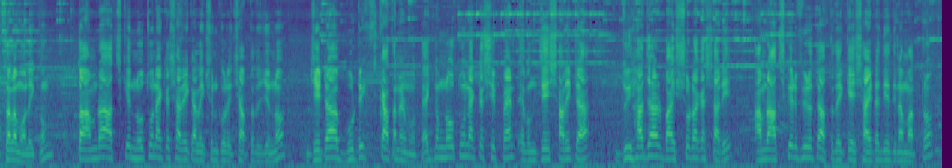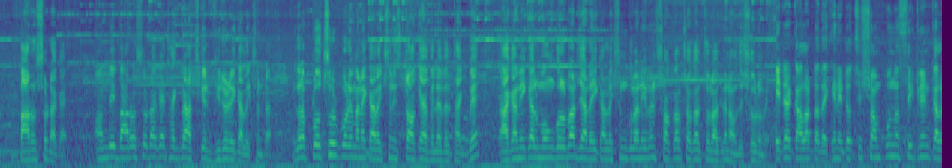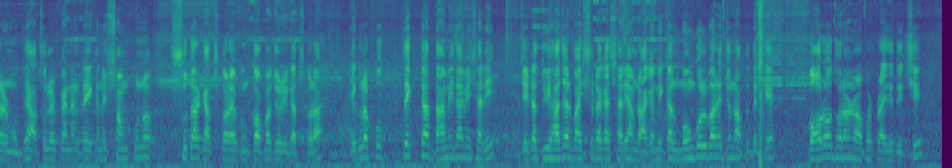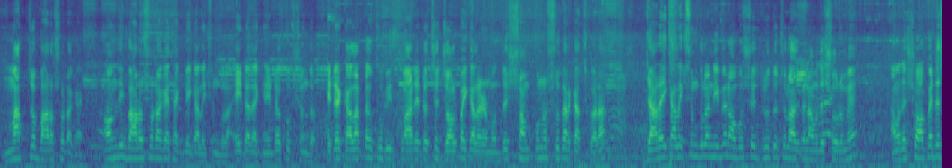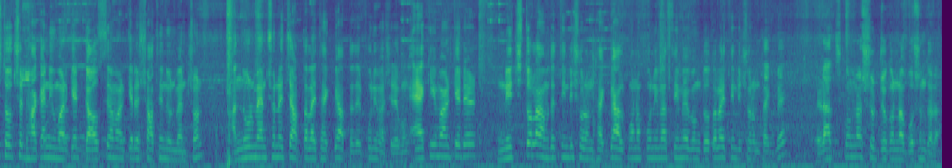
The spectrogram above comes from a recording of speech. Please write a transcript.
আসসালামু আলাইকুম। তো আমরা আজকে নতুন একটা শাড়ি কালেকশন করেছি আপনাদের জন্য, যেটা বুটিক্স কাতানের মধ্যে, একদম নতুন একটা শিপমেন্ট এবং যে শাড়িটা দুই হাজার বাইশশো টাকার শাড়ি, আমরা আজকের ভিডিওতে আপনাদেরকে এই শাড়িটা দিয়ে দিলাম মাত্র বারোশো টাকায়। অনলি বারোশো টাকায় থাকবে আজকের ভিডিওর এই কালেকশনটা এগুলো প্রচুর পরিমাণে কালেকশন স্টকে অ্যাভেলেবেল থাকবে। আগামীকাল মঙ্গলবার যারা এই কালেকশনগুলো নেবেন, সকাল সকাল চলে আসবেন আমাদের শোরুমে এটার কালারটা দেখেন, এটা হচ্ছে সম্পূর্ণ সিগ্রিন কালারের মধ্যে, আঁচলের প্যানেলটা এখানে সম্পূর্ণ সুতার কাজ করা এবং কপার জরির কাজ করা। এগুলোর প্রত্যেকটা দামি দামি শাড়ি, যেটা দুই হাজার বাইশশো টাকার শাড়ি, আমরা আগামীকাল মঙ্গলবারের জন্য আপনাদেরকে বড় ধরনের অফার প্রাইজে দিচ্ছি, মাত্র বারোশো টাকায়। অনলি বারোশো টাকায় থাকবে এই কালেকশনগুলো এটা দেখেন এটা খুব সুন্দর। এটার কালারটাও খুবই স্মার্ট এটা হচ্ছে জলপাই কালারের মধ্যে সম্পূর্ণ সুতার কাজ করা। যারা এই কালেকশনগুলো নেবেন, অবশ্যই দ্রুত চলে আসবেন আমাদের শোরুমে আমাদের শপ অ্যাড্রেসটা হচ্ছে ঢাকা নিউ মার্কেট, গাউসিয়া মার্কেটের সাথে নূর ম্যানশন আর নূর ম্যানশনের চারতলায় থাকবে আপনাদের পূর্ণিমাসের এবং একই মার্কেটের নিচতলায় আমাদের তিনটি শোরুম থাকবে। আলপনা পূর্ণিমা সিমে এবং দোতলায় তিনটি শোরুম থাকবে। রাজকন্যা সূর্যকন্যা বসুন্ধরা।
